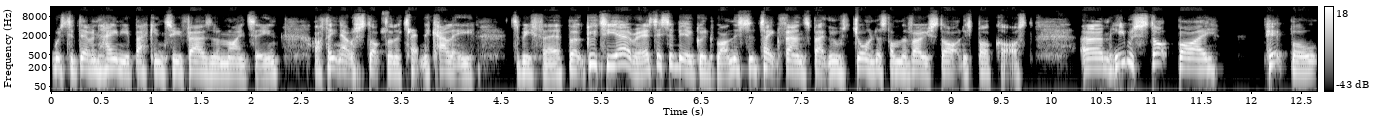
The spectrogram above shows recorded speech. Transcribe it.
was to Devin Haney back in 2019. I think that was stopped on a technicality, to be fair. But Gutierrez, this would be a good one. This would take fans back who's joined us from the very start of this podcast. Um, he was stopped by Pitbull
